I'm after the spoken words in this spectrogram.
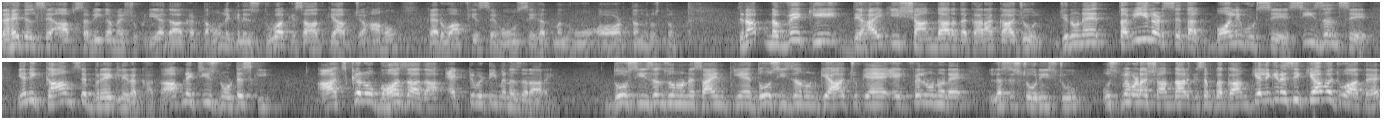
तहे दिल से आप सभी का मैं शुक्रिया अदा करता हूँ, लेकिन इस दुआ के साथ कि आप जहाँ हों, खैर वाफियत से हों, सेहतमंद हों और तंदरुस्त हों। जनाब, नब्बे की दिहाई की शानदार अदाकारा काजोल, जिन्होंने तवील अरसे तक बॉलीवुड से सीज़न से, यानी काम से ब्रेक ले रखा था। आपने एक चीज़ नोटिस की? आजकल वो बहुत ज़्यादा एक्टिविटी में नज़र आ रही दो सीज़न उन्होंने साइन किए हैं, दो सीज़न उनके आ चुके हैं। एक फ़िल्म उन्होंने लस स्टोरीज टू उसमें बड़ा शानदार किस्म का काम किया। लेकिन ऐसी क्या वजूहत है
